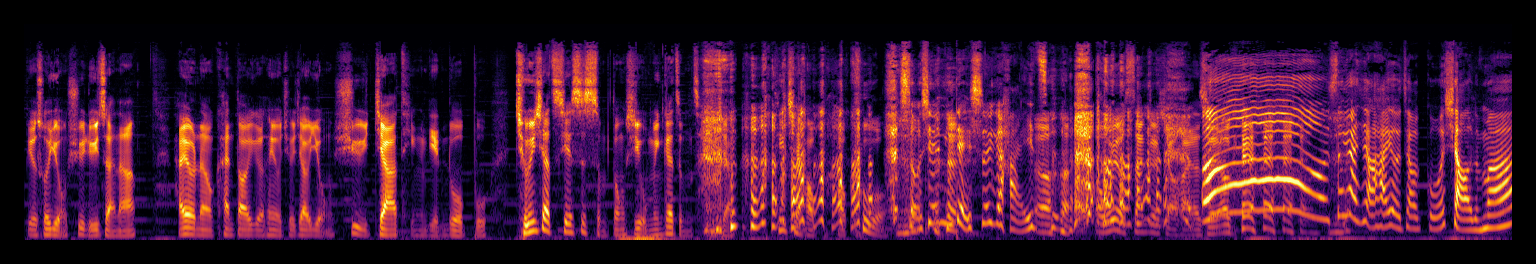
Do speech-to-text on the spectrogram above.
比如说永续旅展啊。还有呢，我看到一个很有趣，叫永续家庭联络部。请问一下，这些是什么东西？我们应该怎么参加？听起来好好酷哦。首先，你得生个孩子。哦，我有三个小孩了，所以 OK。哦，三个小孩有叫国小的吗？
